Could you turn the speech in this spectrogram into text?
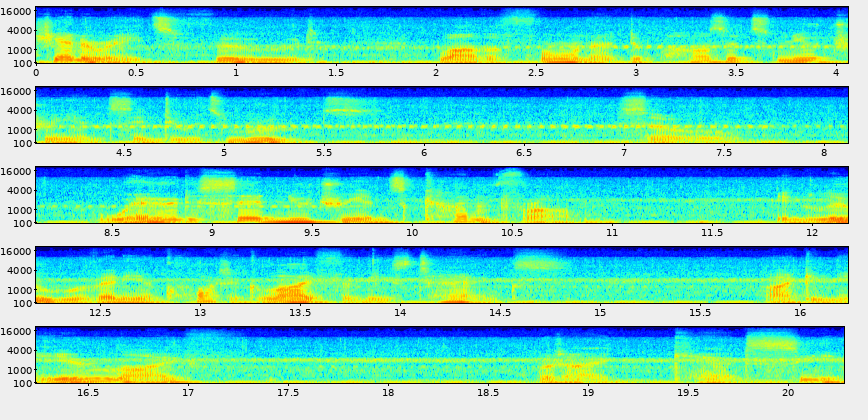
generates food, while the fauna deposits nutrients into its roots. So, where do said nutrients come from? In lieu of any aquatic life in these tanks, I can hear life, but I can't see it.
